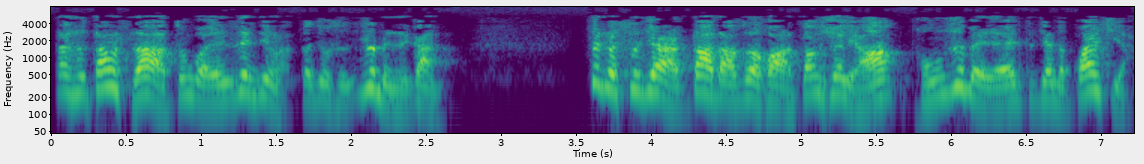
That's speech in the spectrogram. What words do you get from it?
但是当时啊，中国人认定了这就是日本人干的。这个事件大大恶化张学良同日本人之间的关系啊，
